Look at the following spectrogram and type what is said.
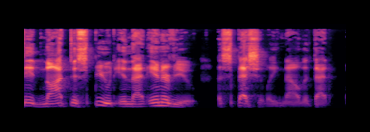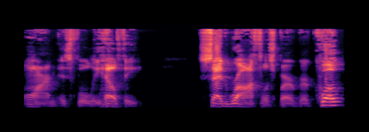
did not dispute in that interview, especially now that that arm is fully healthy. Said Roethlisberger, quote,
